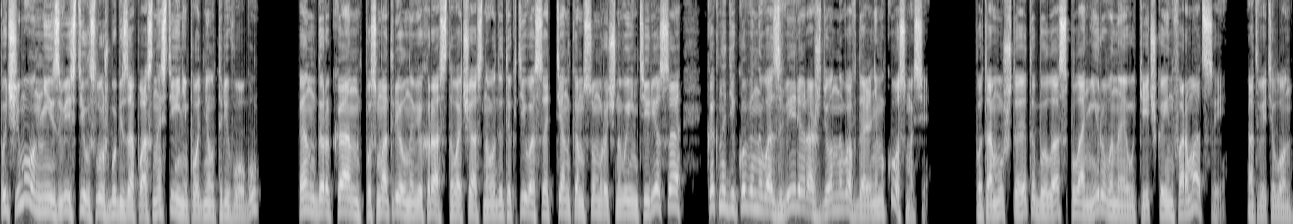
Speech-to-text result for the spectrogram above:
«Почему он не известил службу безопасности и не поднял тревогу?» Эндеркан посмотрел на вихрастого частного детектива с оттенком сумрачного интереса, как на диковинного зверя, рожденного в дальнем космосе. «Потому что это была спланированная утечка информации», — ответил он.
